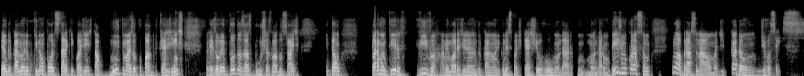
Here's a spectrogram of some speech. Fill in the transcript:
Leandro Canônico, que não pode estar aqui com a gente, está muito mais ocupado do que a gente, resolvendo todas as buchas lá do site. Então, para manter viva a memória de Leandro Canônico nesse podcast, eu vou mandar um, mandar um beijo no coração e um abraço na alma de cada um de vocês.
